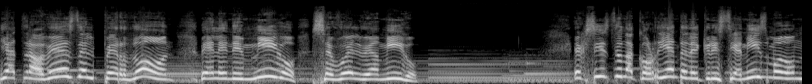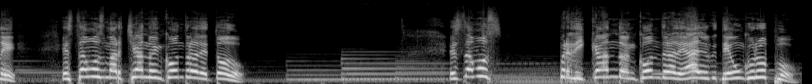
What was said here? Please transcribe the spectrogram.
y a través del perdón el enemigo se vuelve amigo. Existe una corriente en el cristianismo donde estamos marchando en contra de todo. Estamos predicando en contra de, algo, de un grupo,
